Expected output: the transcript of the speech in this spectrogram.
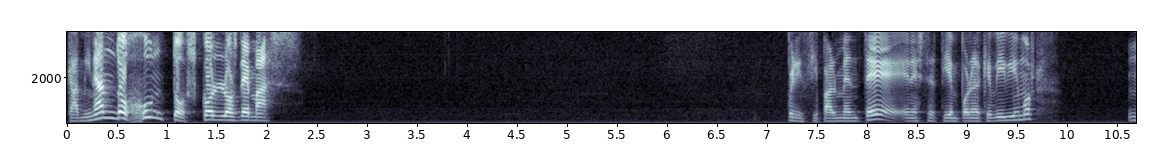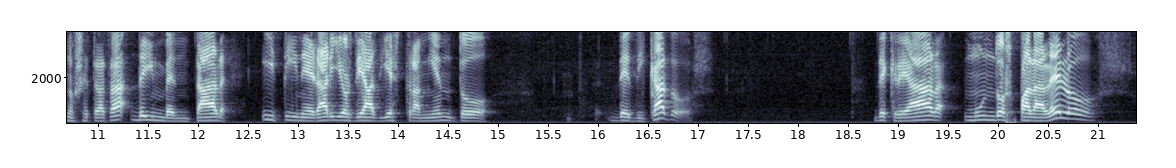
Caminando juntos con los demás. Principalmente en este tiempo en el que vivimos, no se trata de inventar itinerarios de adiestramiento dedicados, de crear mundos paralelos,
